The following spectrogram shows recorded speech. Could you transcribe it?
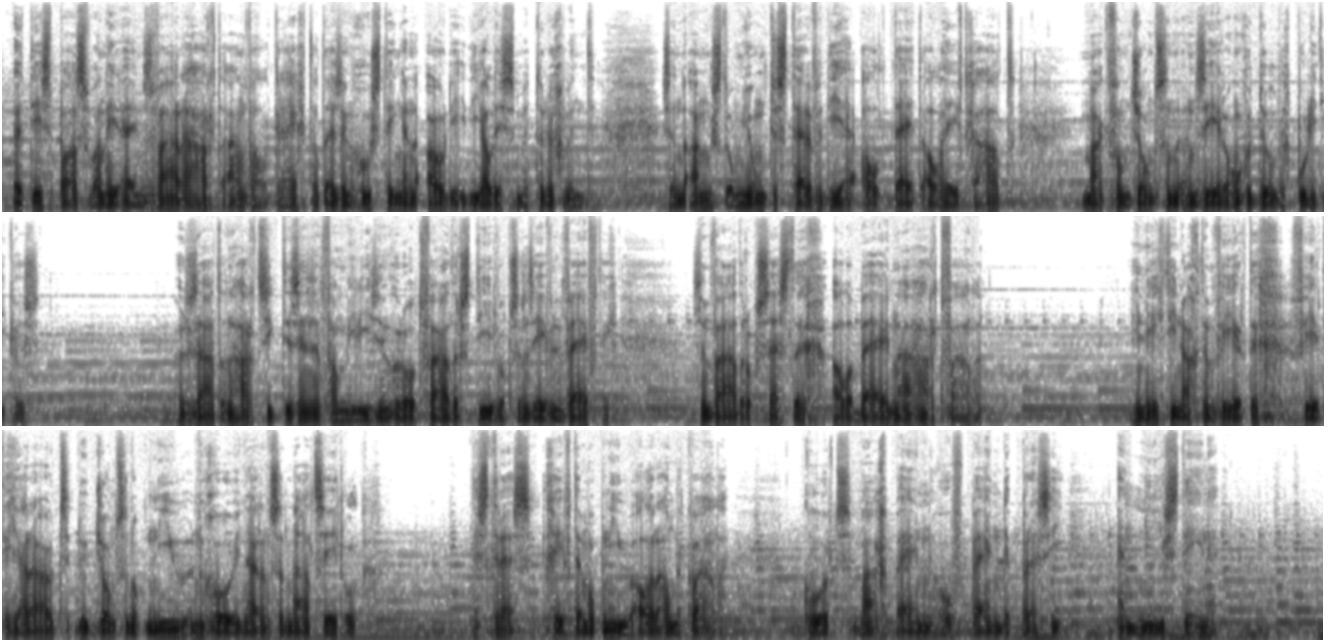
Het is pas wanneer hij een zware hartaanval krijgt dat hij zijn goesting en oude idealisme terugwint. Zijn angst om jong te sterven, die hij altijd al heeft gehad, maakt van Johnson een zeer ongeduldig politicus. Er zaten hartziektes in zijn familie. Zijn grootvader stierf op zijn 57, zijn vader op 60, allebei na hartfalen. In 1948, 40 jaar oud, doet Johnson opnieuw een gooi naar een senaatzetel. De stress geeft hem opnieuw allerhande kwalen. Koorts, maagpijn, hoofdpijn, depressie en nierstenen.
